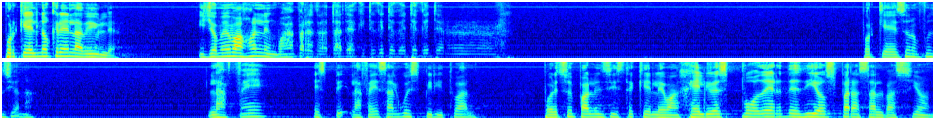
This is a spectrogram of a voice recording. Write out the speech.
porque él no cree en la Biblia. Y yo me bajo al lenguaje para tratar de... porque eso no funciona. La fe, la fe es algo espiritual. Por eso Pablo insiste que el Evangelio es poder de Dios para salvación.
